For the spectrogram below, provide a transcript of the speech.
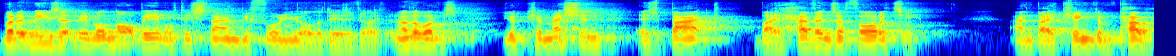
But it means that they will not be able to stand before you all the days of your life. In other words, your commission is backed by heaven's authority and by kingdom power.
